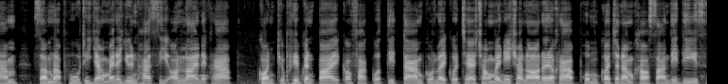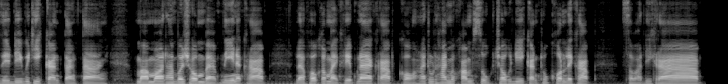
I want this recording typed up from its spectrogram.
63 สำหรับผู้ที่ยังไม่ได้ยื่นภาษีออนไลน์นะครับก่อนจบคลิปกันไปก็ฝากกดติดตามกดไลค์กดแชร์ช่อง m มนี่ช n น e l ด้วยนะครับ ผมก็จะนำข่าวสารดีๆสิ่งดีๆวิธีการต่างๆ มามอบท่านผู้ชมแบบนี้นะครับ แล้วพบกันใหม่คลิปหน้าครับ ขอให้ทุกท่านมีความสุขโชคดีกันทุกคนเลยครับ สวัสดีครับ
